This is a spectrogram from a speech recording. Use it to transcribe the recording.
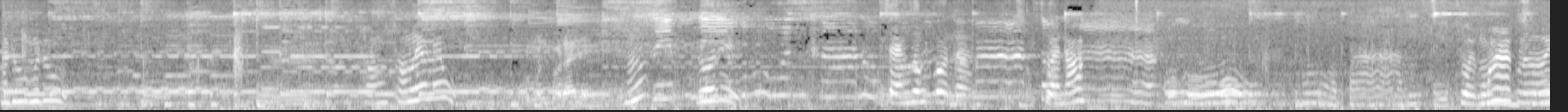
มาดูมาดูสองสองเร็วเร็วมันก็ได้ๆหึดูดิแสงทรงกฎอะสวยเนาะโอ้โหสวยมากเลย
